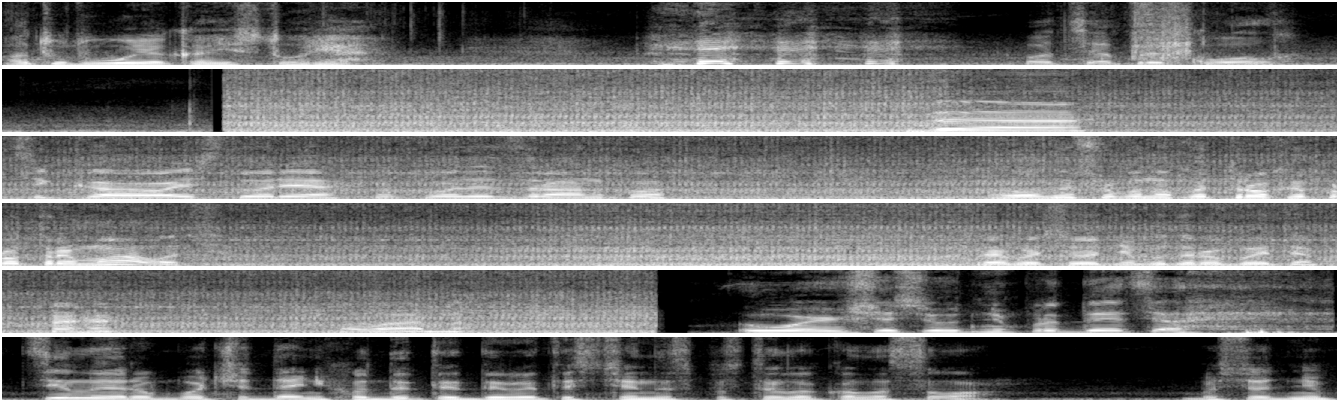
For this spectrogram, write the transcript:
А тут во яка історія. Хе-хе-хе, оце прикол. Да, цікава історія виходить зранку. Головне, щоб воно хоч трохи протрималось. Треба сьогодні буде робити. Ха-ха. Ну ладно. Ой, ще сьогодні прийдеться цілий робочий день ходити, дивитись, чи не спустило колесо. Бо сьогодні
